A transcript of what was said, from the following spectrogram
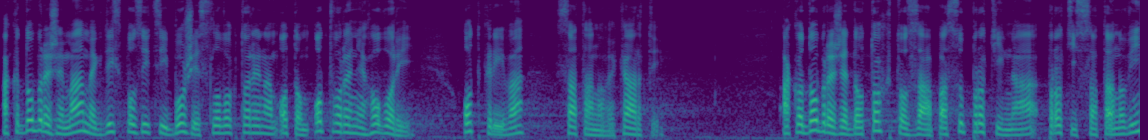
Ako dobre, že máme k dispozícii Božie slovo, ktoré nám o tom otvorene hovorí, odkrýva satanové karty. Ako dobre, že do tohto zápasu proti, na, proti satanovi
